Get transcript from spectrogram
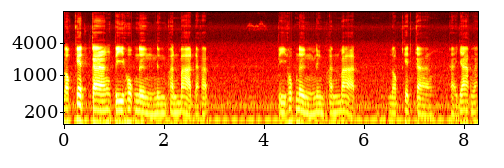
ล็อกเก็ตกลางปีหกหนึ่งหนึ่งพันบาทนะครับ ปีหกหนึ่งหนึ่งพันบาท ล็อกเก็ตกลางหายากนะ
